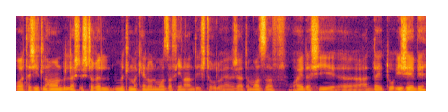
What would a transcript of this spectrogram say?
وقت جيت لهون بلشت أشتغل مثل ما كانوا الموظفين عندي يشتغلوا يعني رجعت موظف وهيدا شيء عديته إيجابي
